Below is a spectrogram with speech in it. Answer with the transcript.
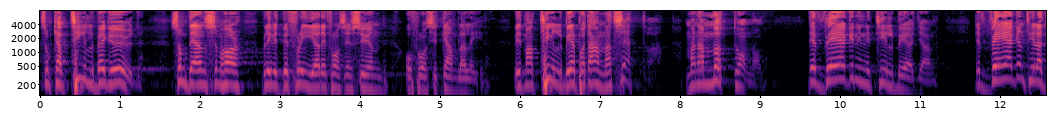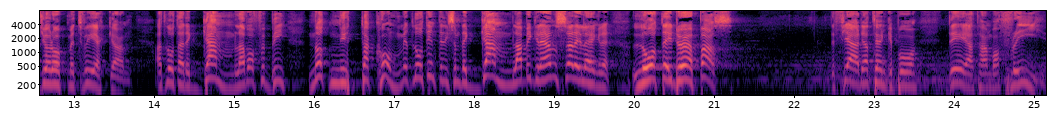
som kan tillbe Gud som den som har blivit befriad ifrån sin synd och från sitt gamla liv. Man tillber på ett annat sätt. Va? Man har mött honom. Det är vägen in i tillbedjan. Det är vägen till att göra upp med tvekan. Att låta det gamla vara förbi. Något nytt har kommit. Låt inte liksom det gamla begränsa dig längre. Låt dig döpas. Det fjärde jag tänker på, det är att han var fri.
